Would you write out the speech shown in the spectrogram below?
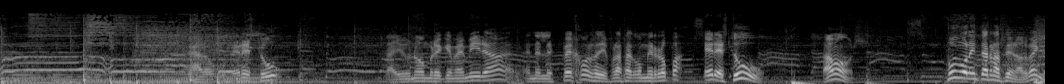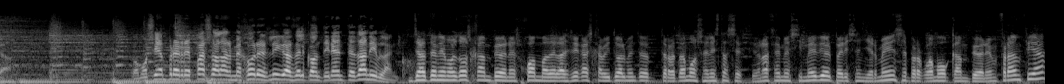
oh, oh. Claro, pues eres tú. Hay un hombre que me mira en el espejo, se disfraza con mi ropa. ¡Eres tú! Vamos. Fútbol internacional, venga. Como siempre, repaso a las mejores ligas del continente, Dani Blanco. Ya tenemos dos campeones, Juanma, de las ligas que habitualmente tratamos en esta sección. Hace mes y medio el Paris Saint-Germain se proclamó campeón en Francia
